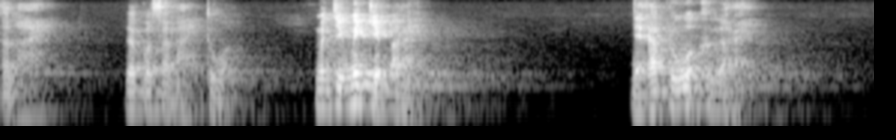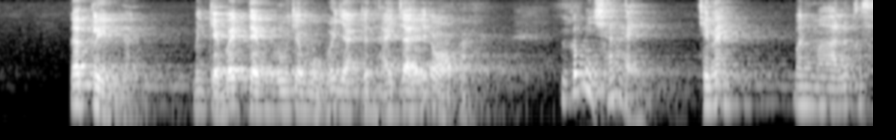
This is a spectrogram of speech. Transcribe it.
สลาย แล้วก็สลายตัว มันจึงไม่เก็บอะไร แต่รับรู้ว่าคืออะไร แล้วกลิ่นนะมันเก็บไว้เต็มรูจมูกก็ยังจนหายใจไม่ออกอะมันก็ไม่ใช่ ใช่ไหมมันมาแล้วก็ส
